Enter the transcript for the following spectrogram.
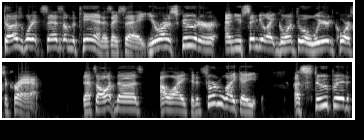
does what it says on the tin, as they say. You're on a scooter and you simulate going through a weird course of crap. That's all it does. I liked it. It's sort of like a, a stupid,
